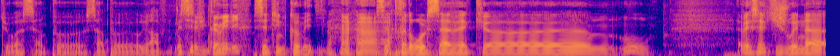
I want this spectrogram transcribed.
Tu vois, c'est un peu, c'est un peu grave. Mais C'est une une, comédie? c'est une comédie. C'est très drôle, c'est avec. euh, avec celle qui jouait Na-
